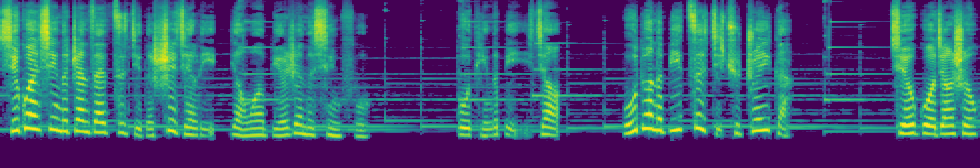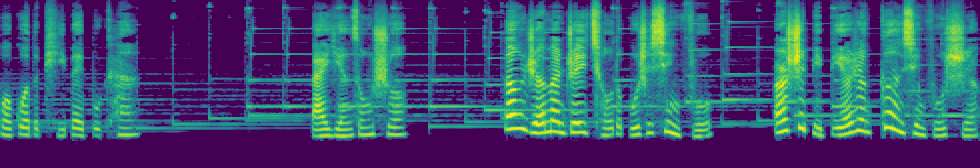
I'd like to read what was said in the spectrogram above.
习惯性的站在自己的世界里仰望别人的幸福，不停的比较，不断的逼自己去追赶，结果将生活过得疲惫不堪。白岩松说：“当人们追求的不是幸福。”而是比别人更幸福时，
